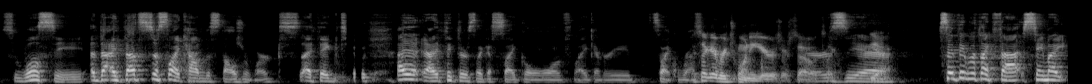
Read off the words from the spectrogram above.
so we'll see. That, that's just like how nostalgia works. I think. Too. I I think there's like a cycle of like every. It's like It's like every 20 years or so. It's years, like, yeah. Same thing with like fa- same I-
